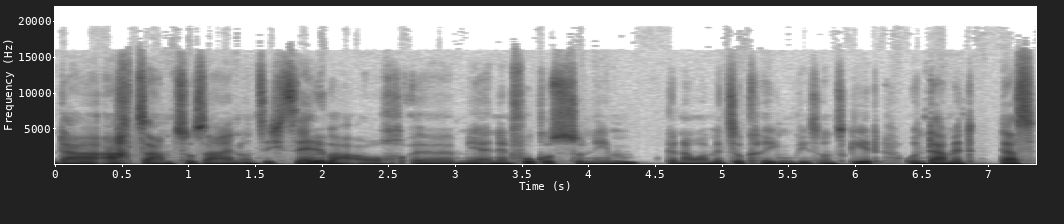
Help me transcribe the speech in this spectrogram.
da achtsam zu sein und sich selber auch äh, mehr in den Fokus zu nehmen, genauer mitzukriegen, wie es uns geht und damit das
